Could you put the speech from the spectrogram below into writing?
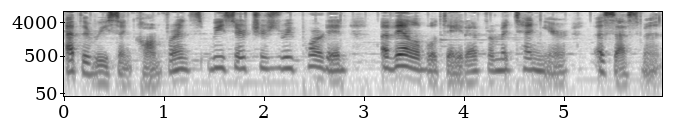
At the recent conference, researchers reported available data from a 10 year assessment.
